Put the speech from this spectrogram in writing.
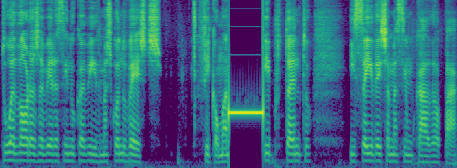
tu adoras a ver assim no cabide, mas quando vestes fica uma e portanto. Isso aí deixa-me assim um bocado, opá,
